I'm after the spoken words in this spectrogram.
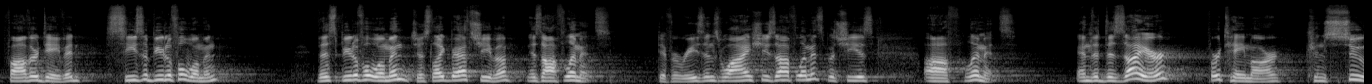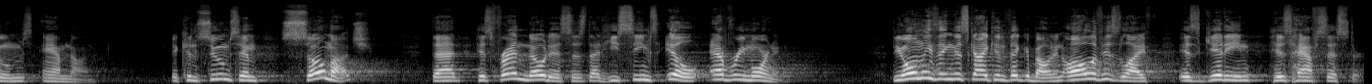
father David, sees a beautiful woman. This beautiful woman, just like Bathsheba, is off limits. Different reasons why she's off limits, but she is off limits. And the desire for Tamar consumes Amnon. It consumes him so much that his friend notices that he seems ill every morning. The only thing this guy can think about in all of his life is getting his half sister.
